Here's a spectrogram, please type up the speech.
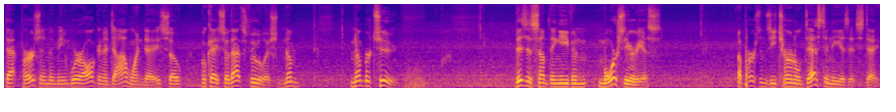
that person. I mean, we're all going to die one day. So okay, so that's foolish. Number number two. This is something even more serious. A person's eternal destiny is at stake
